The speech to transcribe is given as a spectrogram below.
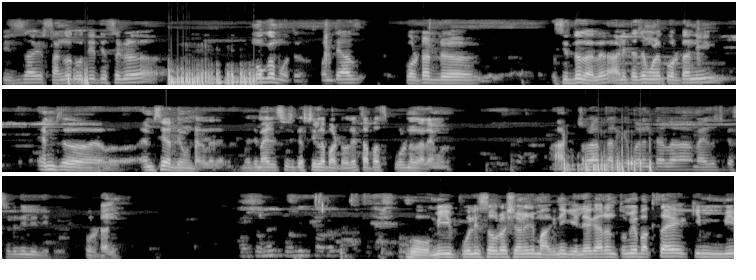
पी सी सांगत होते ते सगळं मोगम होतं. पण ते आज कोर्टात सिद्ध झालं आणि त्याच्यामुळे कोर्टाने एम एम सी आर देऊन टाकला त्याला. म्हणजे मॅजिस्ट्रेट कस्टडीला पाठवलं तपास पूर्ण झालाय म्हणून. अठरा तारखेपर्यंत त्याला मॅजिस्ट्रेट कस्टडी दिलेली कोर्टाने. हो मी पोलीस संरक्षणाची मागणी केली आहे कारण तुम्ही बघताय की मी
